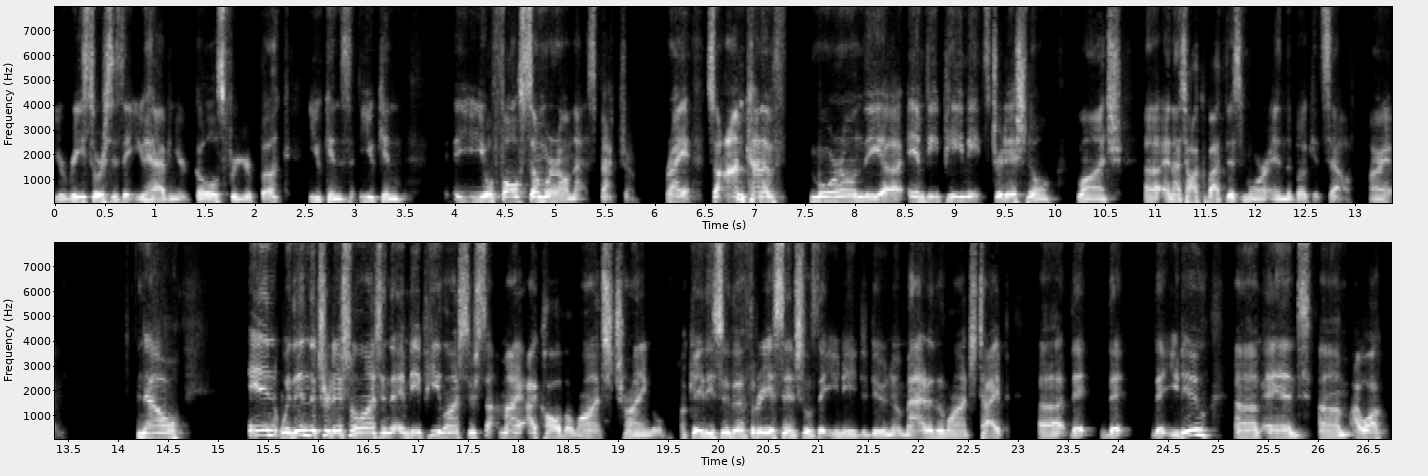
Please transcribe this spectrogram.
your resources that you have and your goals for your book you can you can you'll fall somewhere on that spectrum right? So i'm kind of more on the uh, mvp meets traditional launch uh, and i talk about this more in the book itself all right? Now in within the traditional launch and the mvp launch there's something I, I call the launch triangle okay? These are the three essentials that you need to do no matter the launch type uh, that that that you do um, and um, i walk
